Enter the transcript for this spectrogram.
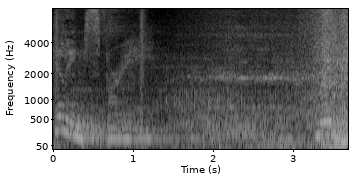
Killing spree. Easy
